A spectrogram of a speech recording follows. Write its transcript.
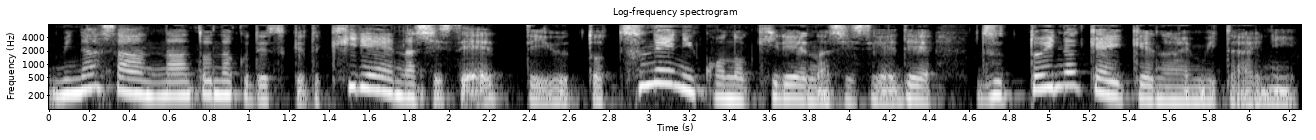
皆さんなんとなくですけど、綺麗な姿勢っていうと、常にこの綺麗な姿勢でずっといなきゃいけないみたいに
